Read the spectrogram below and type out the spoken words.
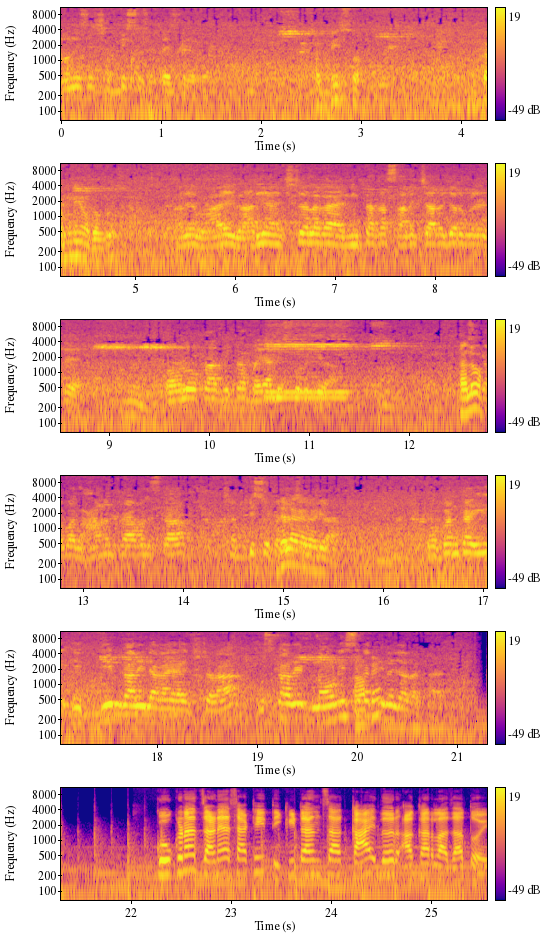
non A C छब्बीस सौ सत्ताईस रुपये छब्बीस सौ? कम नहीं होगा कुछ? अरे भाई गाड़ियाँ एक्स्ट्रा लगा है। नीता का साढ़े चार हज़ार रुपये रेट है। पवलो का कितना? बयालीस सौ रुपया। हेलो उसके बाद आनंद ट्रैवल्स का छब्बीस सौ कितने टोकन का एक तीन गाड़ी लगाया एक्स्ट्रा उसका रेट नॉन ए सी कहाँ का? तीन हजार रखा है कोकणात जाण्यासाठी तिकिटांचा काय दर आकारला जातोय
